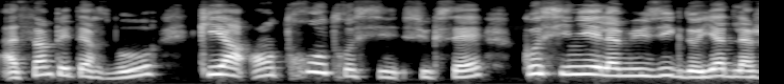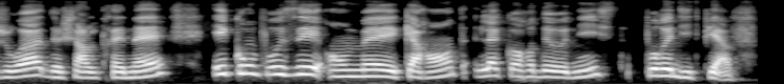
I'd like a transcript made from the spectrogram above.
à Saint-Pétersbourg, qui a entre autres succès co-signé la musique de Yad la joie de Charles Trenet et composé en mai 40 l'accordéoniste pour Edith Piaf.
